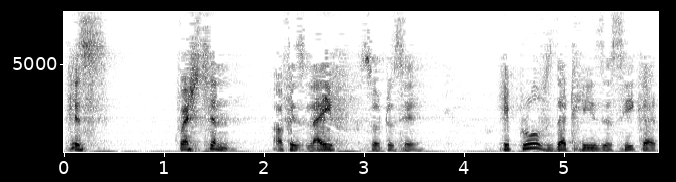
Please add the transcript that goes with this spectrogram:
his question of his life, so to say. He proves that he is a seeker.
